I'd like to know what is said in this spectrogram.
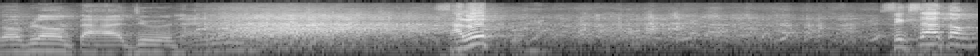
Goblok tahajud. Salut. Siksa tong,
